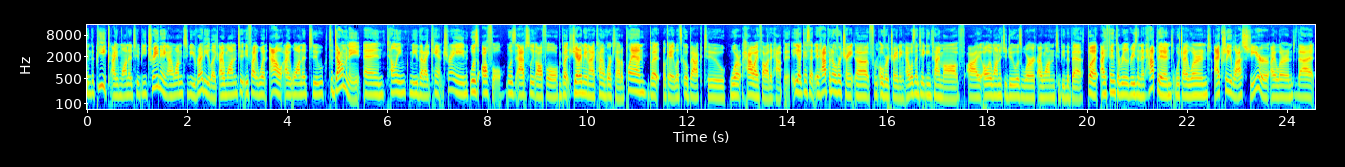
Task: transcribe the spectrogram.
in the peak. I wanted to be training. I wanted to be ready. Like I wanted to if I went out, I wanted to to dominate. And telling me that I can't train was awful. Was absolutely awful. But Jeremy and I kind of worked out a plan. But okay, let's go back to where how I thought it happened. Like I said, it happened over train uh, from overtraining. I wasn't taking time off. I all I wanted to do was work. I wanted to be the best. But I think the real reason it happened, which I learned actually last year, I learned that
